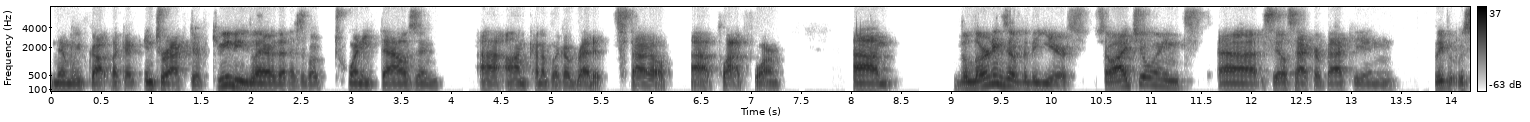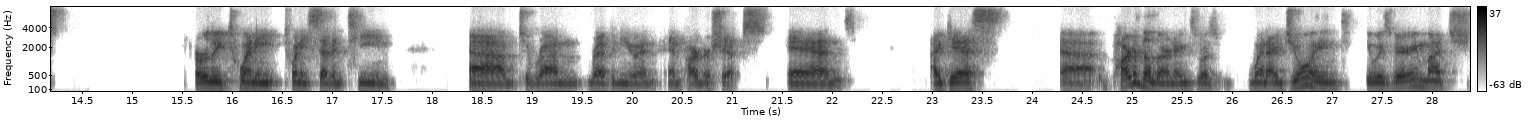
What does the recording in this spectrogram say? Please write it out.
And then we've got like an interactive community layer that has about 20,000 uh, on kind of like a Reddit style uh, platform. Um, the learnings over the years. So I joined uh, Sales Hacker back in, I believe it was early 20, 2017 um, to run revenue and, and partnerships. And I guess uh, part of the learnings was when I joined, it was very much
